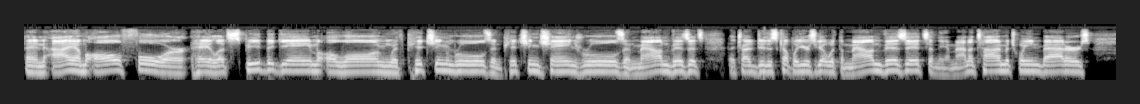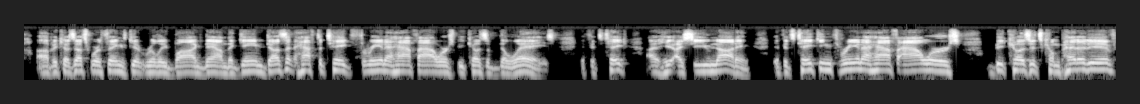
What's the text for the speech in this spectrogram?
And I am all for, hey, let's speed the game along with pitching rules and pitching change rules and mound visits. They tried to do this a couple years ago with the mound visits and the amount of time between batters uh, because that's where things get really bogged down. The game doesn't have to take three and a half hours because of delays. If it's take, I, I see you nodding. If it's taking three and a half hours because it's competitive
